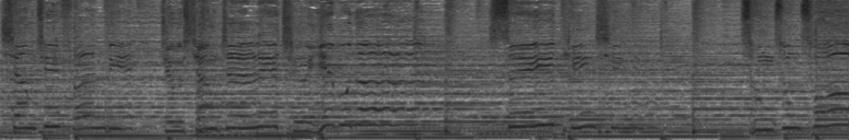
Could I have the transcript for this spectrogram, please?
相聚分别，就像这列车也不能随意停歇。匆匆错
